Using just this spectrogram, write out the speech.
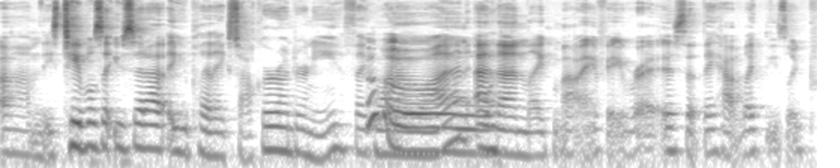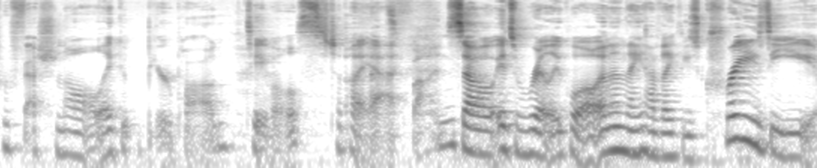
um, these tables that you sit at that you play like soccer underneath like one on one and then like my favorite is that they have like these like professional like beer pong tables to play That's at. fun. so it's really cool. And then they have like these crazy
